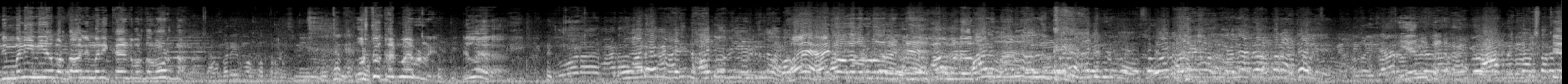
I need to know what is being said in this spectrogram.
ನಿಮ್ಮ ಮನೆ ನೀರು ಬರ್ತಾವ ನಿಮ್ಮ ಮನೆ ಕರೆಂಟ್ ಬರ್ತಾವ ನೋಡ್ತಾನ ಅಷ್ಟು ಕಟ್ ಮಾಡಿಬಿಡ್ರಿ ಇಲ್ಲ. ಏನು ಬೇಡ. ಇಷ್ಟೇ.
